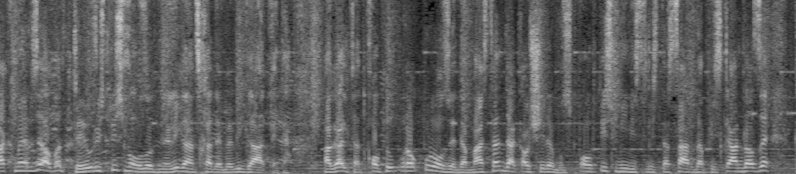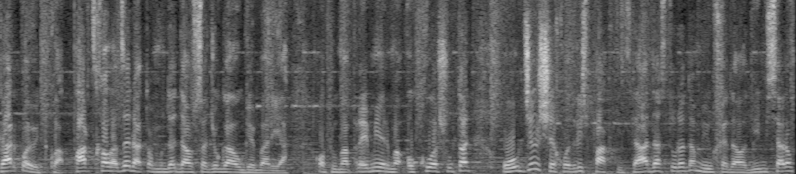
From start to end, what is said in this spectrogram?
საქმეებზე ალბათ ბევრისთვის მოულოდნელი განცხადებები გააკეთა. მაგალითად, ყოფილ პროკურორზე და მასთან დაკავშირებულ სპორტის მინისტრის და სარდაფის სკანდალზე გარკვევით თქვა, ფარცხალაძე რატომ უნდა დავსაჯო გაუგება მოგებარია. ყოფილმა პრემიერმა ოქუაშულთან ორჯერ შეხვედრის ფაქტიც დაადასტურა და მიუხედავად იმისა, რომ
